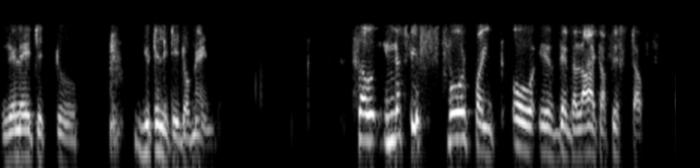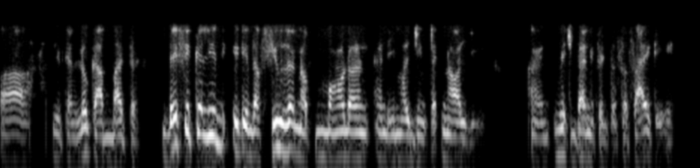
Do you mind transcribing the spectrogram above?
relate it to utility domain. So Industry 4.0 is there's a lot of stuff uh, you can look up, but basically it is a fusion of modern and emerging technologies, and which benefit the society.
